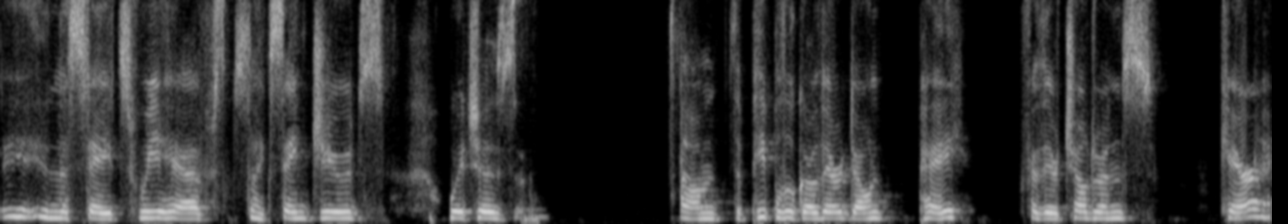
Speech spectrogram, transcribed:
in the States. We have like St. Jude's, which is um, the people who go there don't pay for their children's care. Okay.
